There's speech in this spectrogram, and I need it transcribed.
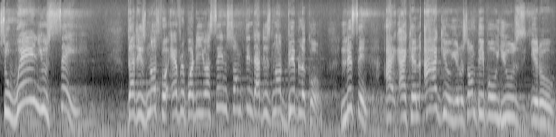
So, when you say that is not for everybody, you are saying something that is not biblical. Listen, I, I can argue, you know, some people use, you know,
